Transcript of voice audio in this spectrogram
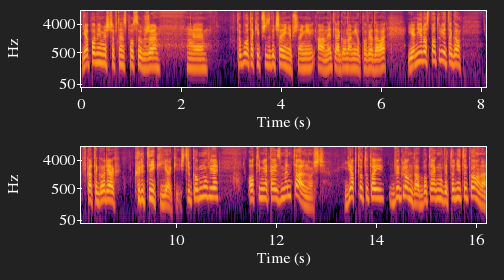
Ja powiem jeszcze w ten sposób, że e, to było takie przyzwyczajenie, przynajmniej Anny, tak jak ona mi opowiadała. Ja nie rozpatruję tego w kategoriach krytyki jakiejś, tylko mówię o tym, jaka jest mentalność. Jak to tutaj wygląda, bo tak jak mówię, to nie tylko ona.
